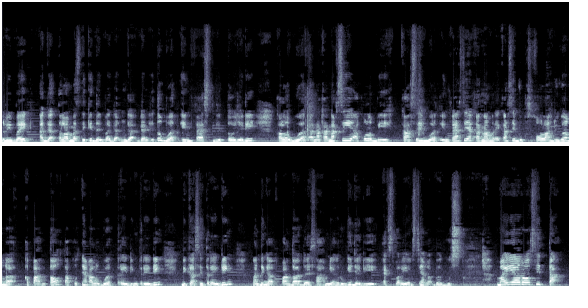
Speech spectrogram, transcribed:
lebih baik agak terlambat sedikit daripada enggak. Dan itu buat invest gitu. Jadi kalau buat anak-anak sih aku lebih kasih buat invest ya karena mereka sibuk sekolah juga nggak kepantau. Takutnya kalau buat trading trading dikasih trading nanti nggak kepantau ada saham yang rugi jadi experience-nya nggak bagus. Maya Rosita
